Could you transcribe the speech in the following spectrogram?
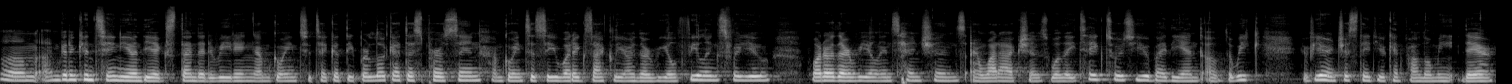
Um, I'm going to continue in the extended reading. I'm going to take a deeper look at this person. I'm going to see what exactly are their real feelings for you, what are their real intentions, and what actions will they take towards you by the end of the week. If you're interested, you can follow me there.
